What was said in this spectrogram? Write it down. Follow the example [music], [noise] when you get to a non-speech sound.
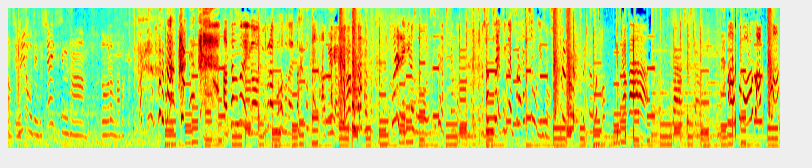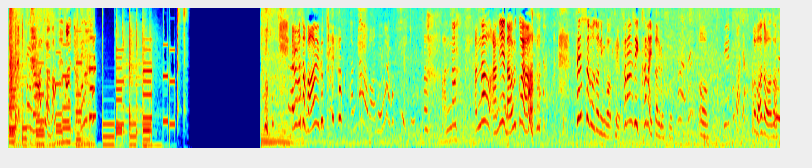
아 브이로그에서 CIX 증상 너랑 나밖에 없을까? 아 평소에 이거 누구라고 하고 다닌다고? [laughs] 아 그게 아니라 홀 내밀어서 시세가 비싼 거 아니야? 셔츠를 굉장히 프로 해치고 계셔. 여가 맛있어 아손 얼어서 아파. 그럼 야하지 않아? 아뭔 소리? 여러분서 마음이 급해요. 안 나와 봐. 얼마나 확실히. 안 나, 안 나와. 아니 나올 거야. [laughs] 패스 버전인 것 같아. 파란색 하나 있다 그랬어. 어. 예쁜 거 아니야? 어 맞아 맞아.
